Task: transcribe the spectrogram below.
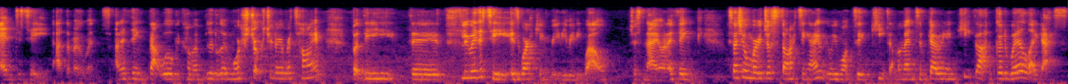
entity at the moment and i think that will become a little bit more structured over time but the the fluidity is working really really well just now. And I think, especially when we're just starting out, and we want to keep that momentum going and keep that goodwill, I guess,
